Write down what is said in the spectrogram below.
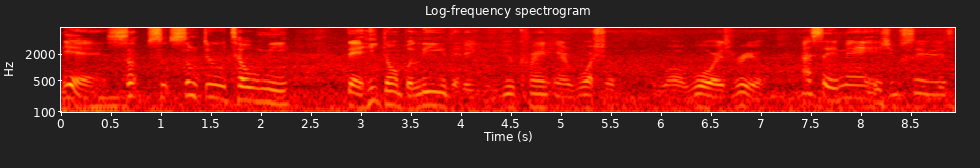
Yeah, some, some some dude told me that he don't believe that the Ukraine and Russia war, war is real. I say, man, is you serious?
